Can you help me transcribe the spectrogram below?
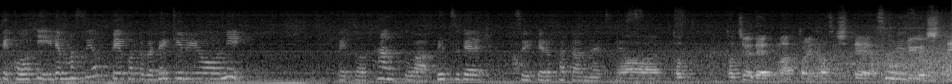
てコーヒー入れますよっていうことができるように、えっと、タンクは別でついてるパターンのやつです。あ途中で、まあ、取り外して補給して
